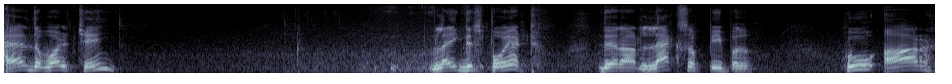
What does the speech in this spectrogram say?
Has the world changed? like this poet, there are lakhs of people who are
